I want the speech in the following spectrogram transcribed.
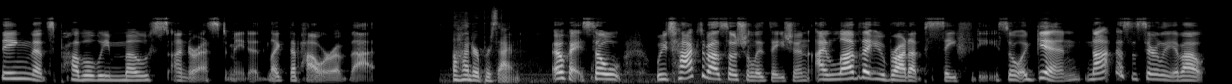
thing that's probably most underestimated, like the power of that. A hundred percent. Okay, so we talked about socialization. I love that you brought up safety. So again, not necessarily about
